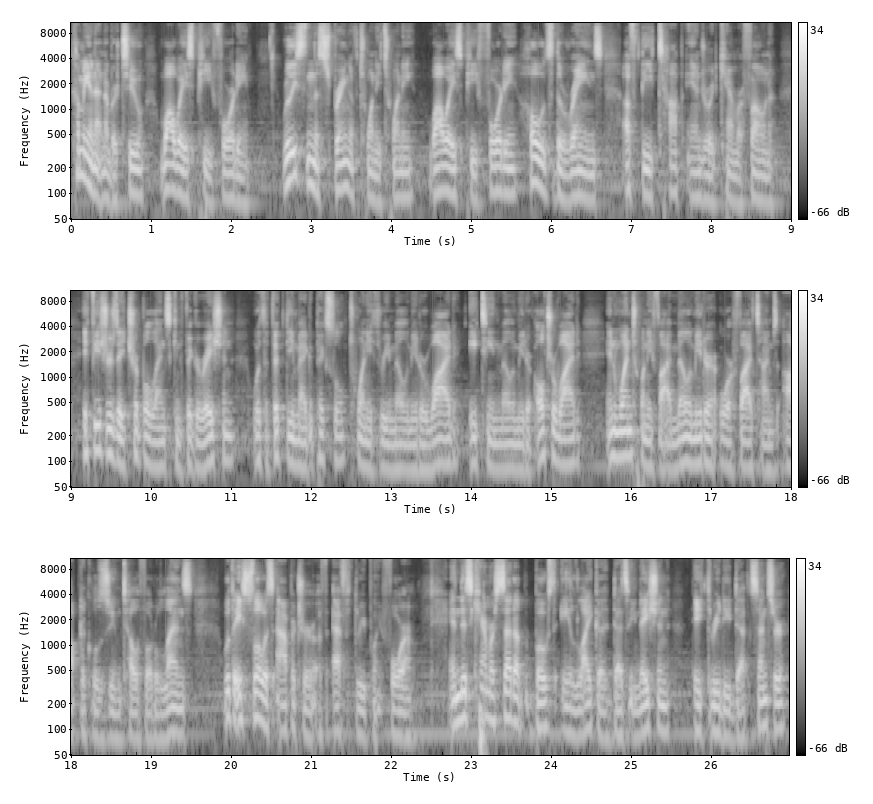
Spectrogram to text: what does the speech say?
Coming in at number two, Huawei's P40. Released in the spring of 2020, Huawei's P40 holds the reins of the top Android camera phone. It features a triple lens configuration with a 50 megapixel 23mm wide, 18mm ultra wide, and 125mm or 5 times optical zoom telephoto lens with a slowest aperture of f3.4. And this camera setup boasts a Leica designation, a 3D depth sensor,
